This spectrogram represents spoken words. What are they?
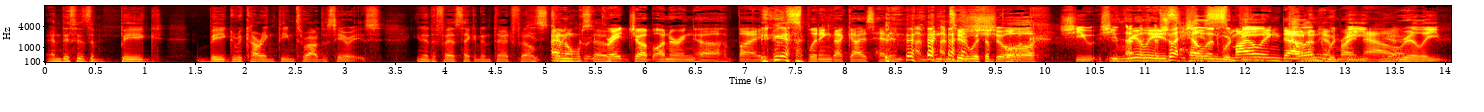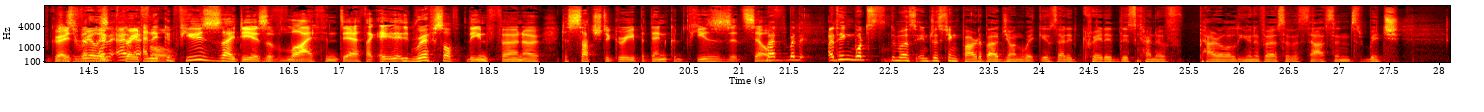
and this is a big, big recurring theme throughout the series. You know, the first, second, and third films, He's doing and gr- also great job honoring her by you know, Yeah. splitting that guy's head in, I'm, in I'm two with a book. She, She I- really I'm sure she's Helen would smiling be, down on Helen him would right be now. Yeah. really great. She's really this. And- and- and it confuses ideas of life and death. Like it, it riffs off the Inferno to such degree, but then confuses itself. But but I think what's the most interesting part about John Wick is that it created this kind of parallel universe of assassins which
